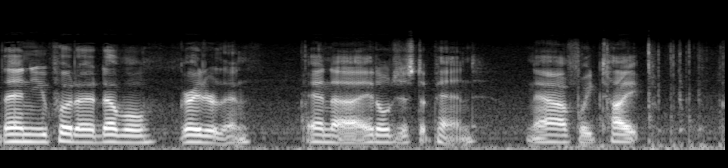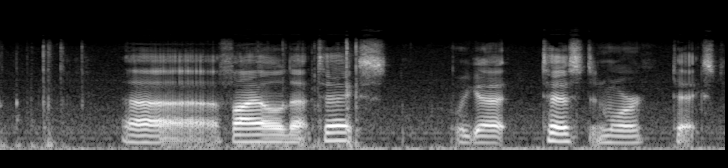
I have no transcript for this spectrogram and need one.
then you put a double greater than, and uh, it'll just append. Now, if we type uh, file.text, we got test and more text.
